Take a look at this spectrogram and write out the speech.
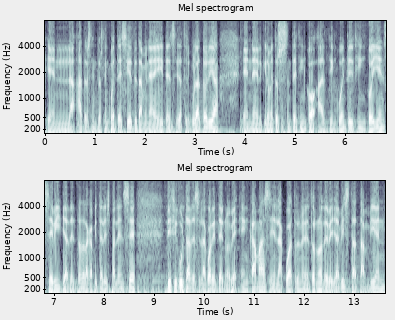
En la A357 también hay densidad circulatoria en el kilómetro 65 al 55 y en Sevilla dentro de la capital hispalense, dificultades en la 49 en Camas y en la 4 en el entorno de Bellavista, también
